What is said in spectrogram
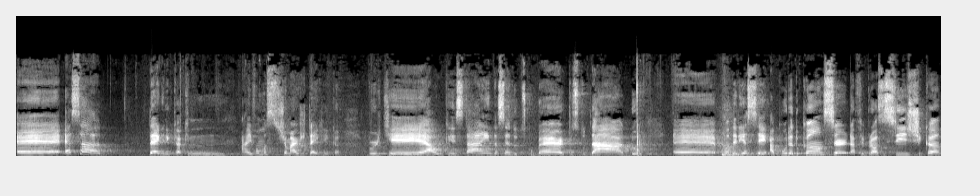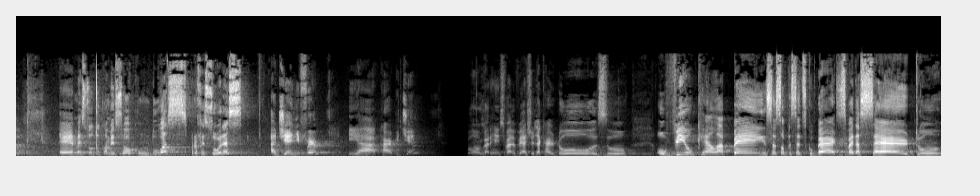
É, essa técnica, que aí vamos chamar de técnica, porque é algo que está ainda sendo descoberto, estudado. É, poderia ser a cura do câncer, da fibrose cística, é, mas tudo começou com duas professoras, a Jennifer e a Carpentier. Bom, agora a gente vai ver a Júlia Cardoso, ouvir o que ela pensa sobre essa descoberta, se vai dar certo.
